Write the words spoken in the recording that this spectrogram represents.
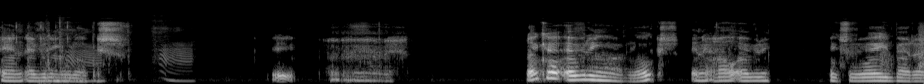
and everything uh, like how everything looks and how everything looks way better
